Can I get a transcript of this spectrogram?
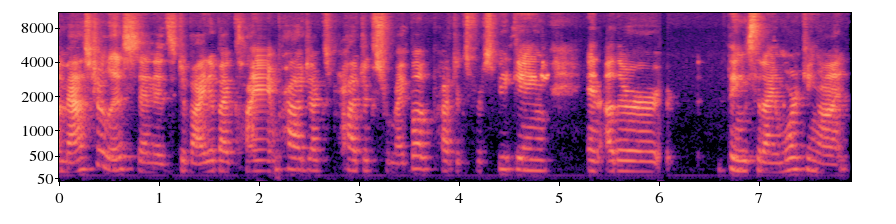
a master list and it's divided by client projects, projects for my book, projects for speaking, and other things that I'm working on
